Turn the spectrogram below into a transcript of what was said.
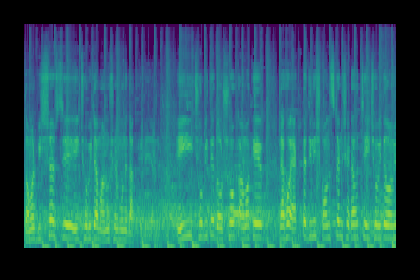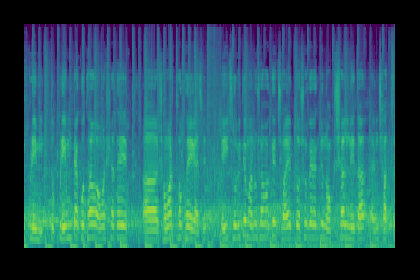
তো আমার বিশ্বাস যে এই ছবিটা মানুষের মনে দাগ কেটে যাবে। এই ছবিতে দর্শক আমাকে, দেখো, একটা জিনিস কনস্ট্যান্ট সেটা হচ্ছে এই ছবিতেও আমি প্রেমিক। তো প্রেমটা কোথাও আমার সাথে সমার্থক হয়ে গেছে। এই ছবিতে মানুষ আমাকে ছয়ের দশকের একজন নকশাল নেতা ছাত্র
